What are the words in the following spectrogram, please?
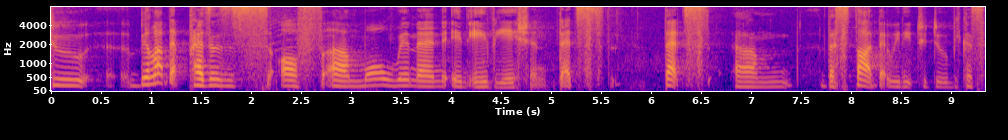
to build up that presence of um, more women in aviation. That's, that's um, the start that we need to do because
